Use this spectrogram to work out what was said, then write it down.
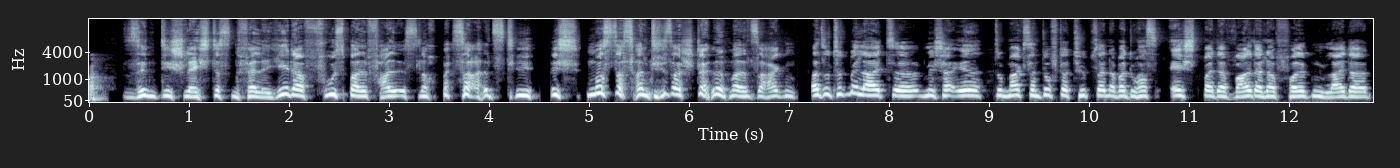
sind die schlechtesten Fälle. Jeder Fußballfall ist noch besser als die. Ich muss das an dieser Stelle mal sagen. Also tut mir leid, äh, Michael, du magst ein dufter Typ sein, aber du hast echt bei der Wahl deiner Folgen leider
